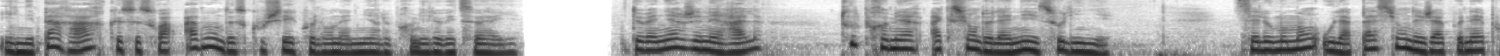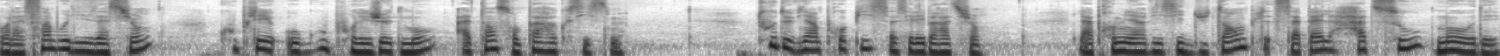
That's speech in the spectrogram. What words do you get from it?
il n'est pas rare que ce soit avant de se coucher que l'on admire le premier lever de soleil. De manière générale, toute première action de l'année est soulignée. C'est le moment où la passion des Japonais pour la symbolisation, couplée au goût pour les jeux de mots, atteint son paroxysme. Tout devient propice à célébration. La première visite du temple s'appelle Hatsu Moode.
